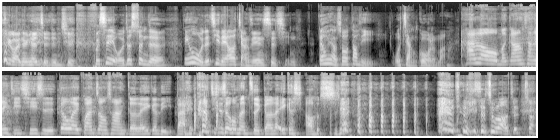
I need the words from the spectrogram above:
这个完全可以剪进去。不是，我就顺着，因为我就记得要讲这件事情。然后我想说，到底我讲过了吗？Hello，我们刚刚上一集，其实各位观众虽然隔了一个礼拜，但其实我们只隔了一个小时。真的是初老症状。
